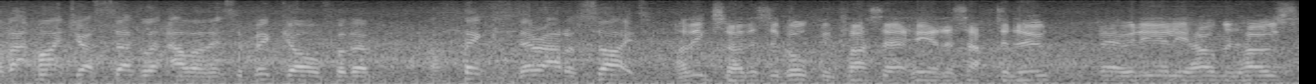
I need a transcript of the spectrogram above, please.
Well, that might just settle it, Alan. It's a big goal for them. I think they're out of sight. I think so. There's a golfing class out here this afternoon. Very nearly home and hose.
